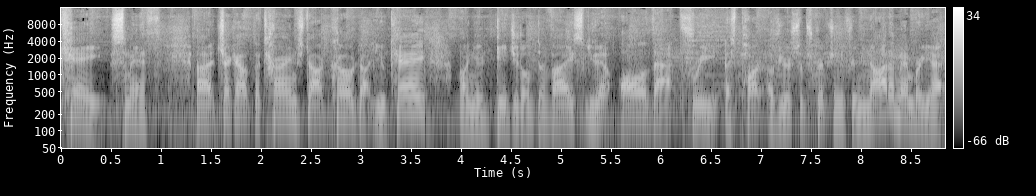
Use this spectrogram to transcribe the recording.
K. Smith. Uh, check out thetimes.co.uk on your digital device. You get all of that free as part of your subscription. If you're not a member yet,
